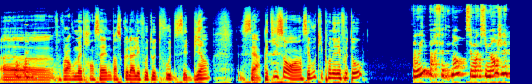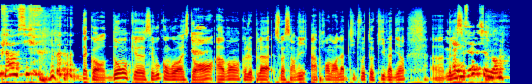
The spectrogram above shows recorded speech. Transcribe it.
Euh, il va falloir vous mettre en scène parce que là, les photos de food, c'est bien, c'est appétissant. Hein. C'est vous qui prenez les photos? Oui, parfaitement. C'est moi qui mange les plats aussi. D'accord. Donc, euh, c'est vous qu'on voit au restaurant avant que le plat soit servi à prendre la petite photo qui va bien. Euh, mais Exactement.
